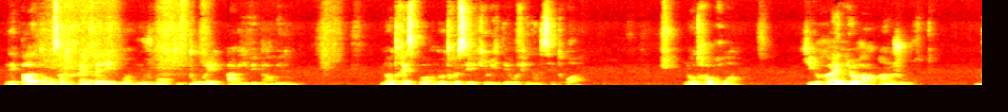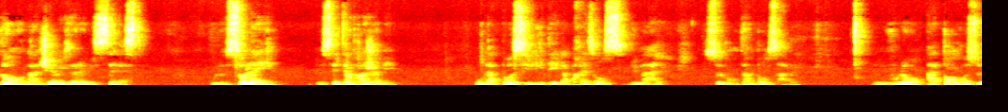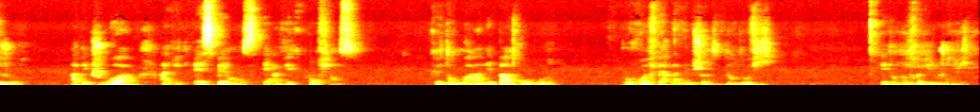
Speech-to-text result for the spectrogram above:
n'est pas dans un réveil ou un mouvement qui pourrait arriver parmi nous. Notre espoir, notre sécurité au final, c'est toi, notre roi, qui régnera un jour dans la Jérusalem céleste, où le soleil ne s'éteindra jamais, où la possibilité la présence du mal seront impensables. Nous voulons attendre ce jour avec joie, avec espérance et avec confiance que ton bras n'est pas trop court pour refaire la même chose dans nos vies et dans notre vie aujourd'hui.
